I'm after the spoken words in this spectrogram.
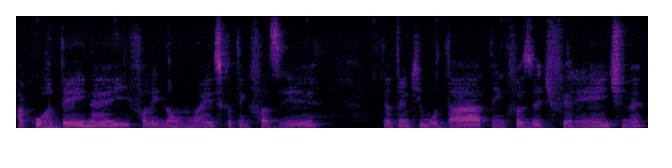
acordei, né? E falei, não, não é isso que eu tenho que fazer. Eu tenho que mudar, tenho que fazer diferente, né?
